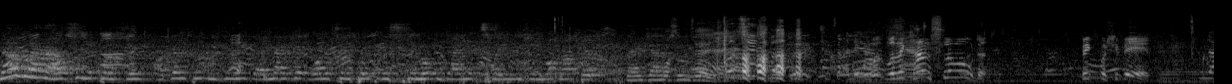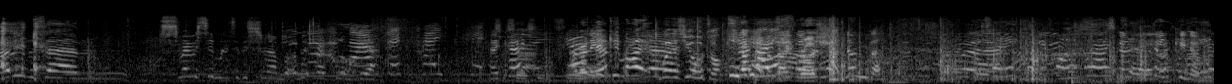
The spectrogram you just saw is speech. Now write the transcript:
Nowhere else in the country, I don't think we do it. They may get one or two people to spin up and down the Thames and whatnot, but they don't do that. Was it Councillor Alden? big bushy beard? No, it was um, very similar to this one, but a bit more fluffier. Okay. Yeah, I think it might. Uh, Where's your dog? Should I go over what number? It's going to pick a lucky number.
